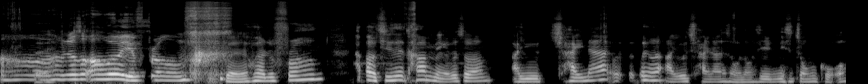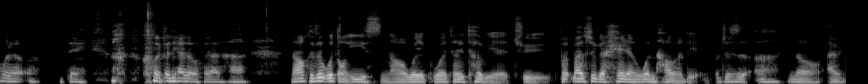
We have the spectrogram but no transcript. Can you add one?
哦，oh, 他们就说哦、oh,，Where are you from？对，Where are you from？哦，其实他们每个都说。Are you China？为什么 Are you China 什么东西？你是中国？或者哦，对，我到底要怎么回答他？然后可是我懂意思，然后我也不会特特别去摆出一个黑人问号的脸，我就是啊、uh,，No，I'm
